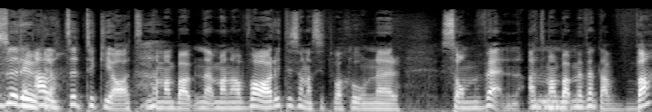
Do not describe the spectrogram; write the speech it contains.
så blir det ja. alltid tycker jag, att när man, bara, när man har varit i sådana situationer som vän, att man Mm. bara, men vänta va?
